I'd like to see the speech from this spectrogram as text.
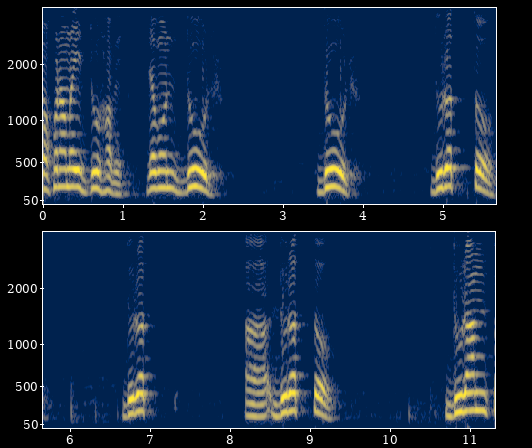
তখন আমরা এই দু হবে। যেমন দূর দূর, দূরত্ব দূরত্ব দূরত্ব, দূরান্ত।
